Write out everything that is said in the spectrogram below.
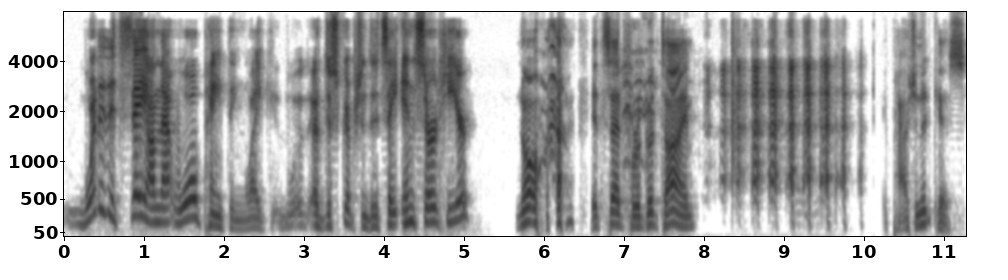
What did it say on that wall painting? Like a description? Did it say insert here? No, it said for a good time. A passionate kiss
